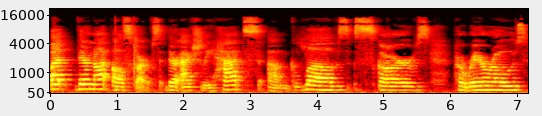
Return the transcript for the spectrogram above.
But they're not all scarves. They're actually hats, um, gloves, scarves, pareos.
